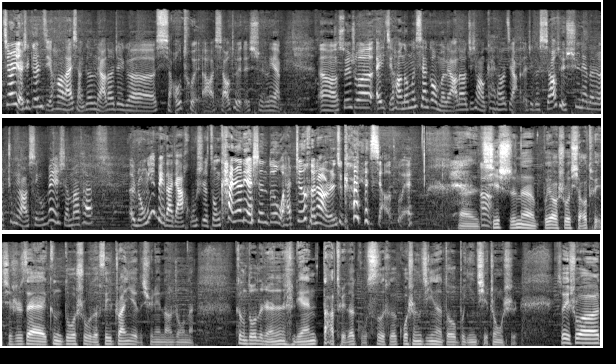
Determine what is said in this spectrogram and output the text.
今儿也是跟景浩来想跟聊聊这个小腿啊，小腿的训练。呃，所以说，哎，景浩能不能先跟我们聊聊，就像我开头讲的这个小腿训练的这个重要性，为什么它？呃，容易被大家忽视，总看人练深蹲，我还真很少有人去 看练小腿。呃，其实呢，不要说小腿，其实在更多数的非专业的训练当中呢，更多的人连大腿的股四和腘绳肌呢都不引起重视。所以说，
